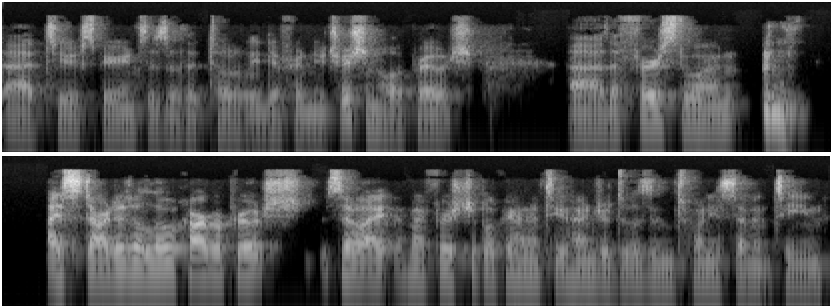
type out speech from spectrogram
uh, two experiences with a totally different nutritional approach. Uh, the first one, I started a low carb approach. So I my first triple crown of 200s was in 2017.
